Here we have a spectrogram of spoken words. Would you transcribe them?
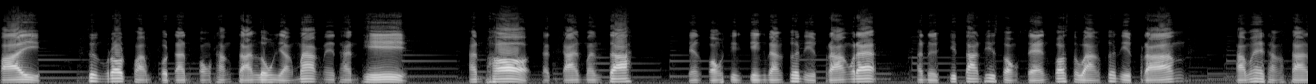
ไป ซึ่งลดความกดดันของทั้งซานลงอย่างมากในทันที ท่านพ่อจัดการมันซะเสียงของจริง ๆ ดังขึ้นอีกครั้งและผนึกคิดต้านที่ส่องแสงก็สว่างขึ้นอีกครั้งทำให้ทั้งซาน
